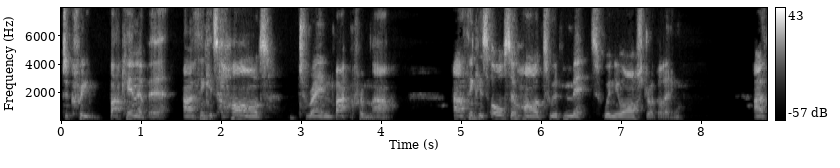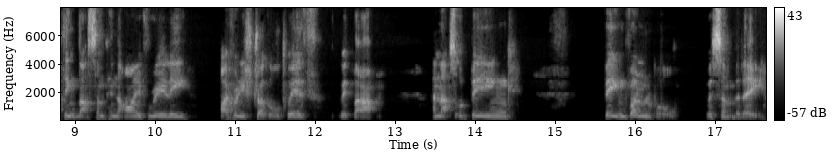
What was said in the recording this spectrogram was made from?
to creep back in a bit. I think it's hard to rein back from that. And I think it's also hard to admit when you are struggling. And I think that's something that I've really, I've really struggled with with that, and that sort of being, being vulnerable with somebody,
